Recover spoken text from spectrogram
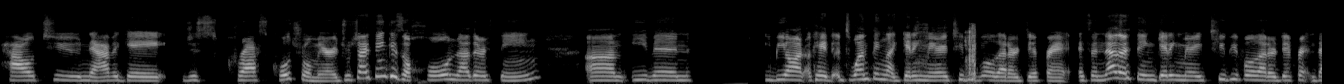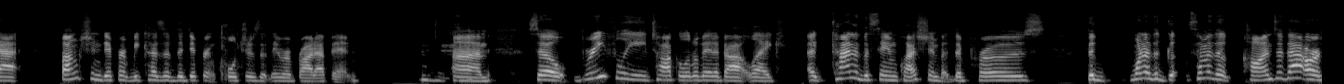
how to navigate just cross cultural marriage, which I think is a whole nother thing. Um, even beyond, okay, it's one thing like getting married to people that are different. It's another thing getting married to people that are different that function different because of the different cultures that they were brought up in. Mm-hmm. Um, so briefly talk a little bit about like a kind of the same question, but the pros, the one of the some of the cons of that or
